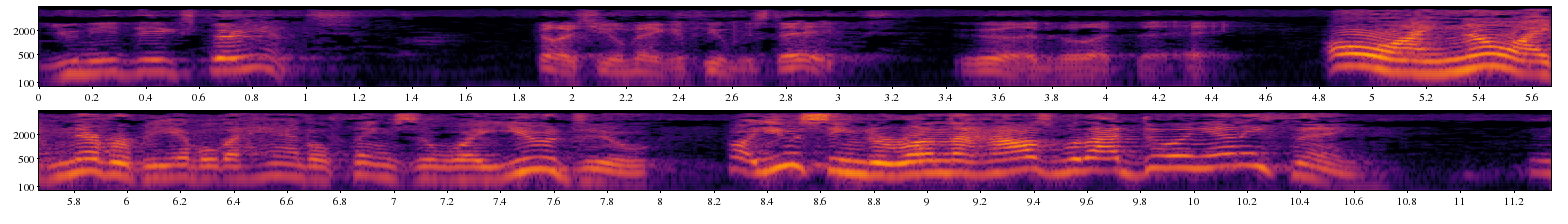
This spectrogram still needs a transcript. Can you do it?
you need the experience. Of course, you'll make a few mistakes. Good, what the heck. oh, I know I'd never be able to handle things the way you do. Oh, you seem to run the house without doing anything.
